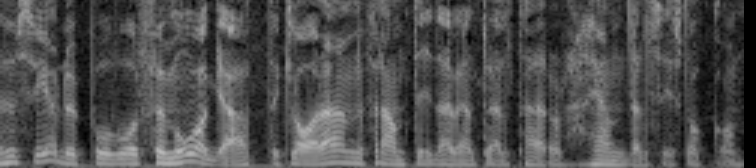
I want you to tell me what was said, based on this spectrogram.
hur ser du på vår förmåga att klara en framtida eventuell terrorhändelse i Stockholm?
